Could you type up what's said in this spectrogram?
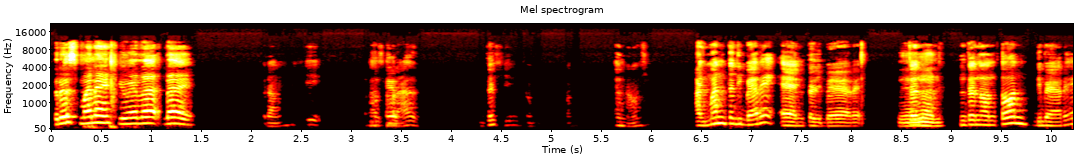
Terus mana gimana, Dai? kurang sih. Masalah itu sih eh naon sih? Aiman tadi bere eh tadi bere. Jangan ente nonton di bere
